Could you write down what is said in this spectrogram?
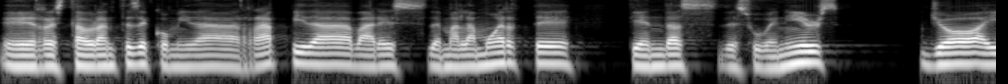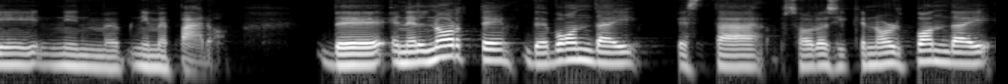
restaurantes de comida rápida, bares de mala muerte, tiendas de souvenirs. Yo ahí ni me, paro. De, en el norte de Bondi está, pues ahora sí que North Bondi,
